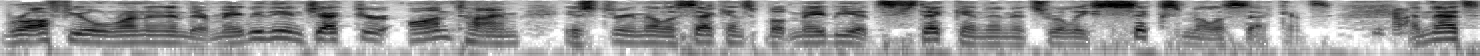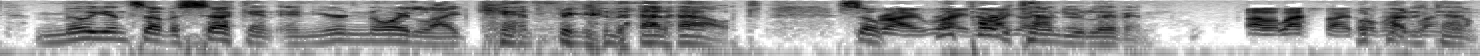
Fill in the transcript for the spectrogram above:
raw fuel running in there. Maybe the injector on time is three milliseconds, but maybe it's sticking and it's really six milliseconds. And that's millionths of a second, and your Noid light can't figure that out. So Right, what right. No, part I of town do you live in? Uh, west side. What over part of Glendale. town?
